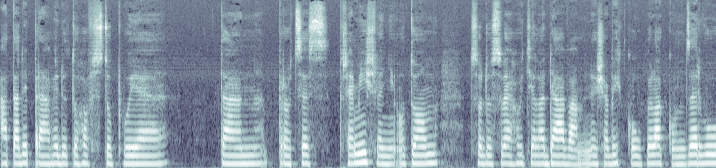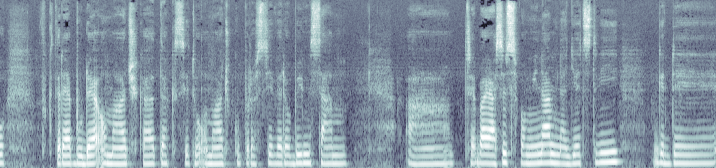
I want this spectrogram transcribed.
a tady právě do toho vstupuje ten proces přemýšlení o tom, co do svého těla dávám, než abych koupila konzervu, v které bude omáčka, tak si tu omáčku prostě vyrobím sám. A třeba já si vzpomínám na dětství, kdy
